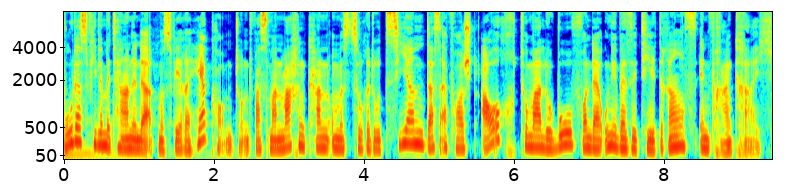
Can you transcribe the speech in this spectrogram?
Wo das viele Methan in der Atmosphäre herkommt und was man machen kann, um es zu reduzieren, das erforscht auch Thomas Lobo von der Universität Reims in Frankreich.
